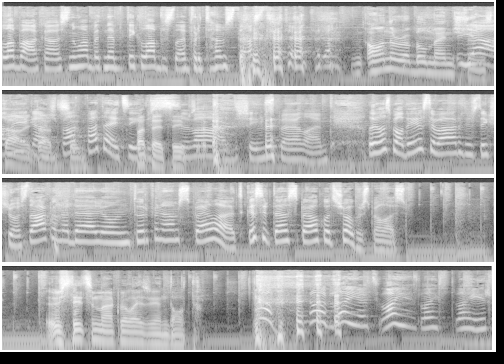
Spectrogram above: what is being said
labākās, no, bet ne tik labas, lai par tām stāstītu. Honorable mention. Jā, vienkārši pat, pateicības, pateicības vārdi šīm spēlēm. Lielas paldies tev, Vārds, uz tikšanos nākamā nedēļa un turpinām spēlēt. Kas ir tā spēle, ko tu šovakar spēlēsi? Visticamāk, vēl aizvien Dota. labi, labi, lai, iet, lai, lai, lai ir.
